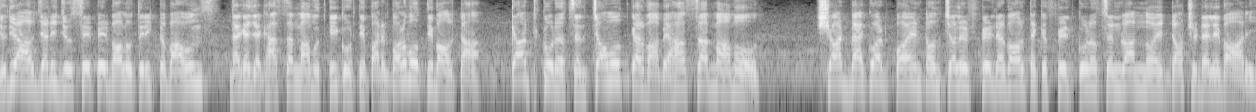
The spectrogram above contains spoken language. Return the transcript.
যদিও আলজারি জোসেফের বল অতিরিক্ত বাউন্স দেখা যাক হাসান মাহমুদ কি করতে পারেন। পরবর্তী বলটা কাট করেছেন চমৎকার ভাবে Hasan Mahmud. Short backward point অঞ্চলের ফিল্ডের বলটাকে ফিল্ড করেছেন রান নয় ডট ডেলিভারি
